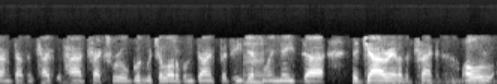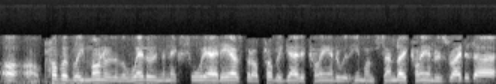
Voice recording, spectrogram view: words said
um, doesn't cope with hard tracks real good, which a lot of them don't. But he mm. definitely needs uh, the jar out of the track. I'll, I'll, I'll probably monitor the weather in the next 48 hours, but I'll probably go to Caloundra with him on Sunday. Caloundra is rated uh,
